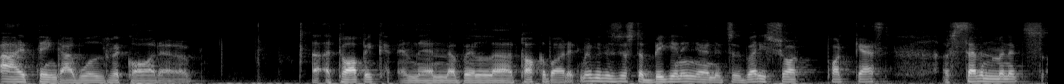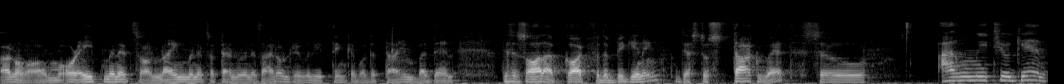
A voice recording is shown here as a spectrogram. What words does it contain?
I think I will record a, a topic and then we'll uh, talk about it. Maybe this is just a beginning and it's a very short podcast of seven minutes, I don't know, or eight minutes, or nine minutes, or ten minutes. I don't really think about the time, but then this is all I've got for the beginning, just to start with. So I will meet you again.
